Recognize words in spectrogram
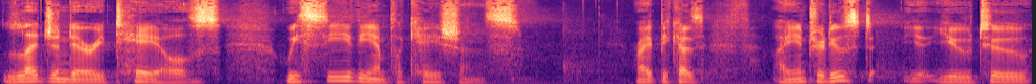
legendary tales, we see the implications, right? Because I introduced you to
